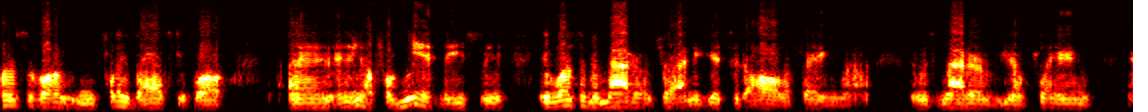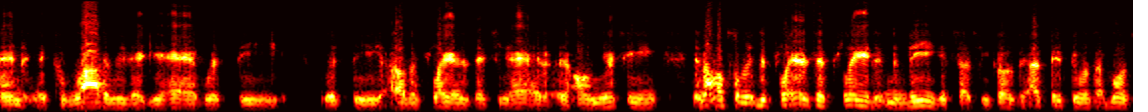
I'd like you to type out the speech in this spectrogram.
first of all, you play basketball, and, and you know, for me at least, it, it wasn't a matter of trying to get to the Hall of Fame. Uh, it was a matter of, you know, playing and the camaraderie that you had with the with the other players that you had on your team, and also the players that played in the league and such. Because I think there was a much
